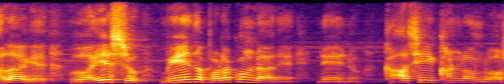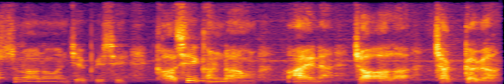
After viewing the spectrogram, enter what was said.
అలాగే వయస్సు మీద పడకుండానే నేను కాశీఖండం రాస్తున్నాను అని చెప్పేసి కాశీఖండం ఆయన చాలా చక్కగా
